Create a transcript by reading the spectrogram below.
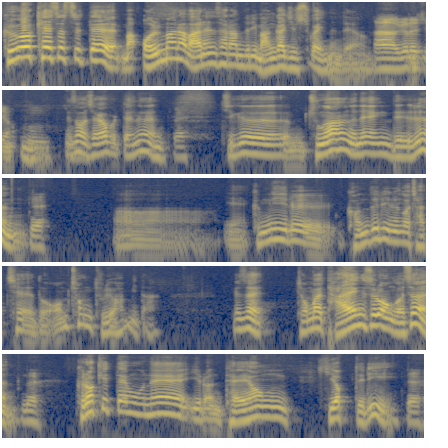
그렇게 했었을 때 마- 얼마나 많은 사람들이 망가질 수가 있는데요. 아, 그러죠. 음. 음. 그래서 제가 볼 때는 네. 지금 중앙은행들은 네. 어, 예, 금리를 건드리는 것 자체도 엄청 두려워합니다. 그래서 정말 다행스러운 것은 네. 그렇기 때문에 이런 대형 기업들이 네.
